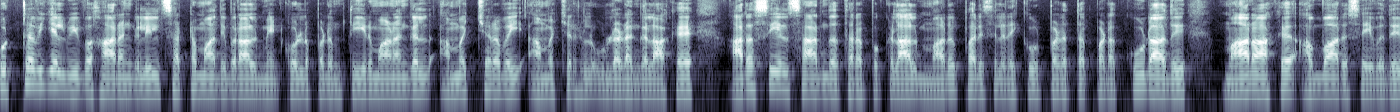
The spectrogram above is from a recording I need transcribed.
குற்றவியல் விவகாரங்களில் சட்டமாதிபரால் மேற்கொள்ளப்படும் தீர்மானங்கள் அமைச்சரவை அமைச்சர்கள் உள்ளடங்கலாக அரசியல் சார்ந்த தரப்புகளால் மறுபரிசீலனைக்கு உட்படுத்தப்படக்கூடாது மாறாக அவ்வாறு செய்வது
